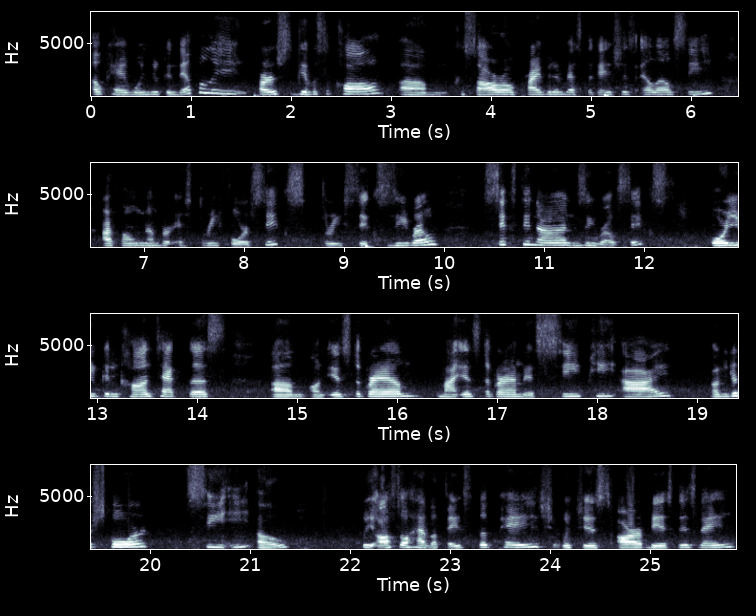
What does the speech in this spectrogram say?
Okay, well, you can definitely first give us a call. Um, Casaro Private Investigations LLC. Our phone number is 346 360 6906. Or you can contact us um, on Instagram. My Instagram is CPI underscore CEO. We also have a Facebook page, which is our business name.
